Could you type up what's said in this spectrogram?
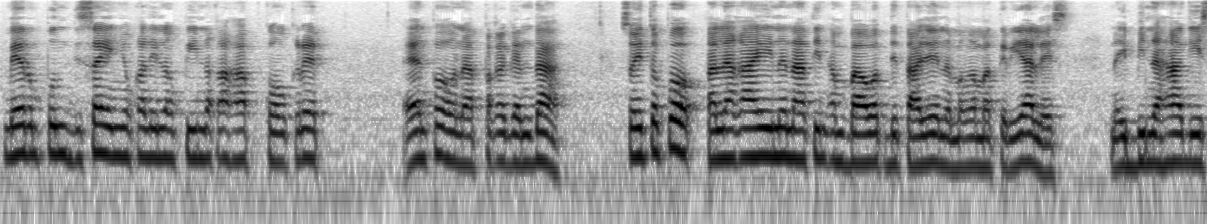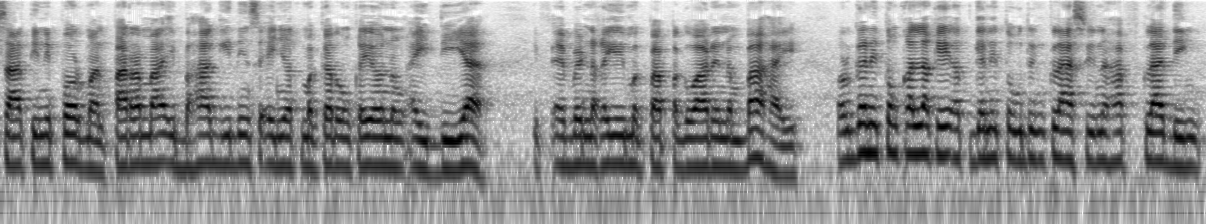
meron pong design yung kanilang pinaka half concrete. Ayan po, napakaganda. So ito po, talakayin na natin ang bawat detalye ng mga materyales na ibinahagi sa atin ni Foreman para maibahagi din sa inyo at magkaroon kayo ng idea. If ever na kayo magpapagawa rin ng bahay or ganitong kalaki at ganitong din klase na half cladding,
